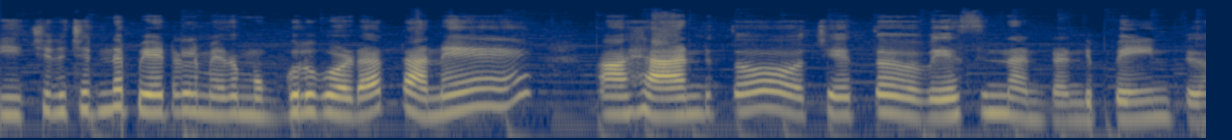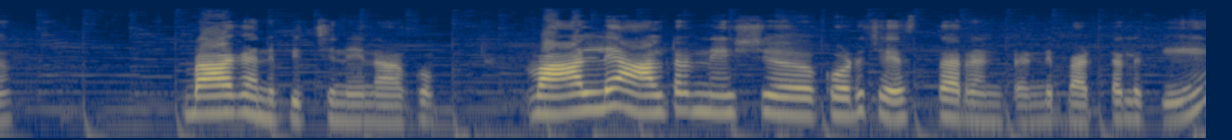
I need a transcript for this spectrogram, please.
ఈ చిన్న చిన్న పీటల మీద ముగ్గులు కూడా తనే ఆ హ్యాండ్తో చేత్తో వేసిందంటండి పెయింట్. బాగా అనిపించింది నాకు. వాళ్ళే ఆల్టర్నేషన్ కూడా చేస్తారంటండి బట్టలకి.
